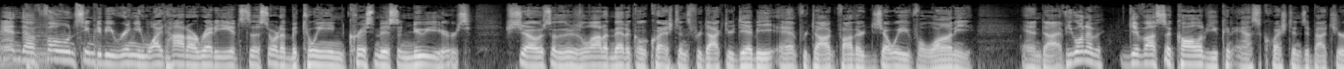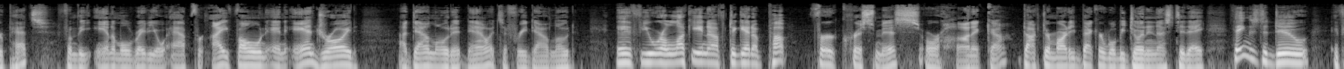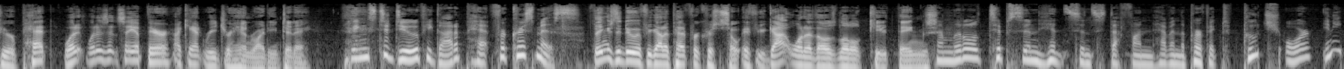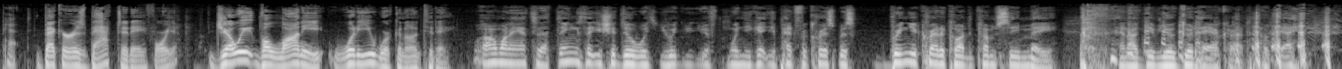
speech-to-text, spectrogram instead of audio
And the phones seem to be ringing white hot already. It's the sort of between Christmas and New Year's show, so there's a lot of medical questions for Dr. Debbie and for dog father Joey Villani. And uh, if you want to give us a call, you can ask questions about your pets from the Animal Radio app for iPhone and Android. Uh, download it now, it's a free download. If you were lucky enough to get a pup for Christmas or Hanukkah, Dr. Marty Becker will be joining us today. Things to do if your pet, what, what does it say up there? I can't read your handwriting today. Things to do if you got a pet for Christmas. Things to do if you got a pet for Christmas. So if you got one of those little cute things, Some little tips and hints and stuff on having the perfect pooch or any pet. Becker is back today for you. Joey Villani, what are you working on today? Well, I want to answer that. Things that you should do with you if, when you get your pet for Christmas. Bring your credit card and come see me, and I'll give you a good haircut. Okay.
